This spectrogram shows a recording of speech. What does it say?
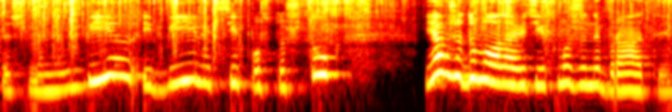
Теж в мене і біл, і білі, всіх по 100 штук. Я вже думала, навіть їх можу не брати.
